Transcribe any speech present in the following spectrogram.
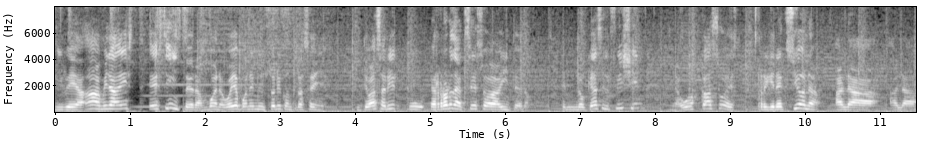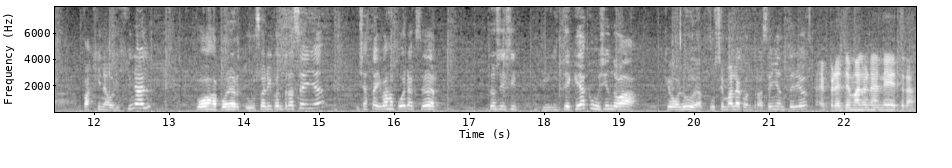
y vea, ah, mira, es, es Instagram. Bueno, voy a poner mi usuario y contraseña. Y te va a salir uh, error de acceso a Instagram. Lo que hace el phishing, en algunos casos, es redirecciona a la, a la página original. Vos vas a poner tu usuario y contraseña y ya está, y vas a poder acceder. Entonces, si, y te quedas como diciendo, ah, qué boluda, puse mal la contraseña anterior, Apreté mal una letra.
